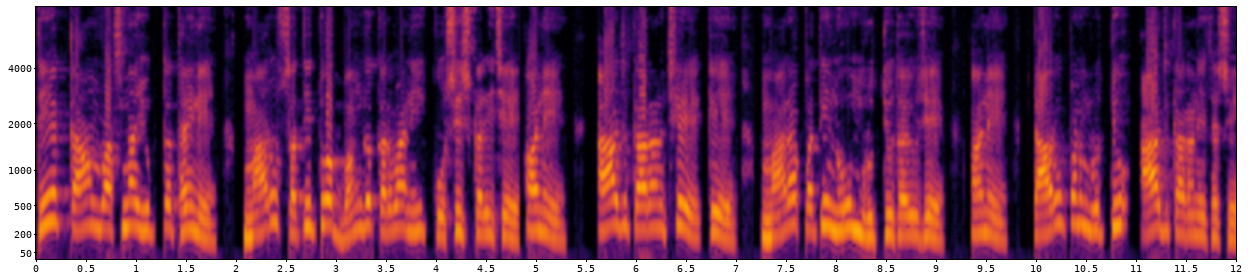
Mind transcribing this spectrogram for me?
તે કામ વાસના યુક્ત થઈને મારું સતીત્વ ભંગ કરવાની કોશિશ કરી છે. અને આ જ કારણ છે કે મારા પતિનું મૃત્યુ થયું છે અને તારું પણ મૃત્યુ આ જ કારણે થશે.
